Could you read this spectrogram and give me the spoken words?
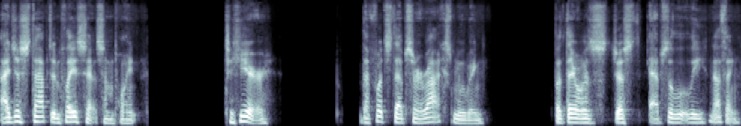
I just stopped in place at some point to hear the footsteps or rocks moving but there was just absolutely nothing.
